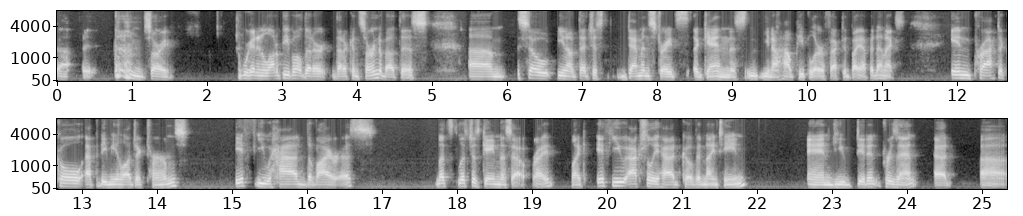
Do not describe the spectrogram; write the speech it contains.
uh, sorry, we're getting a lot of people that are that are concerned about this. Um, so you know that just demonstrates again this you know how people are affected by epidemics. In practical epidemiologic terms, if you had the virus, let's let's just game this out, right? Like if you actually had COVID nineteen and you didn't present at uh,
